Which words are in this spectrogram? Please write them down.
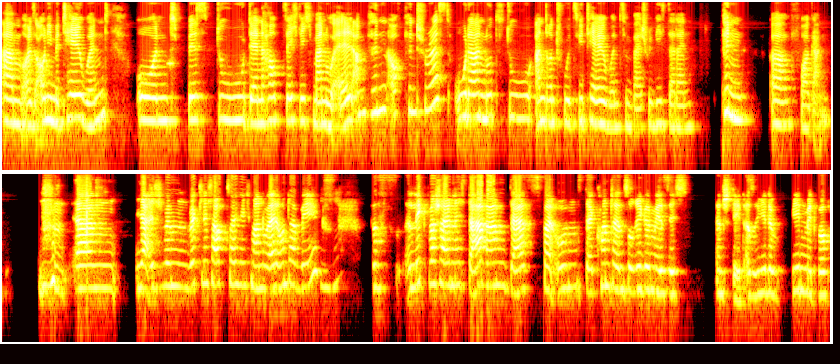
Ähm, also auch nicht mit Tailwind. Und bist du denn hauptsächlich manuell am Pin auf Pinterest oder nutzt du andere Tools wie Tailwind zum Beispiel? Wie ist da dein Pin-Vorgang? Äh, ähm, ja, ich bin wirklich hauptsächlich manuell unterwegs. Mhm das liegt wahrscheinlich daran, dass bei uns der Content so regelmäßig entsteht. Also jede, jeden Mittwoch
